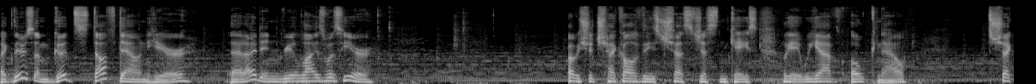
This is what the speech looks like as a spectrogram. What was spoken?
Like, there's some good stuff down here that I didn't realize was here. Probably should check all of these chests just in case. Okay, we have oak now. Let's check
